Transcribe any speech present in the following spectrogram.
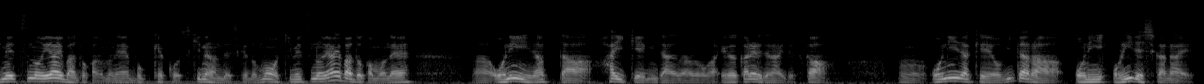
鬼滅の刃」とかもね僕結構好きなんですけども「鬼滅の刃」とかもねあ鬼になった背景みたいなのが描かれるじゃないですか。うん、鬼だけを見たら鬼鬼でしかない、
